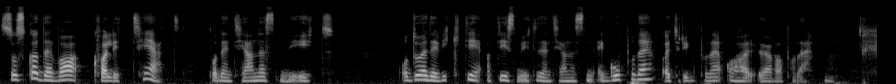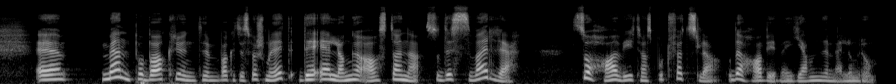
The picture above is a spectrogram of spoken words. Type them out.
så skal det være kvalitet på den tjenesten vi yter. Og da er det viktig at de som yter den tjenesten, er gode på det, og er trygge på det, og har øva på det. Eh, men på bakgrunn tilbake til spørsmålet ditt, det er lange avstander. Så dessverre så har vi transportfødsler, og det har vi med jevne mellomrom.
